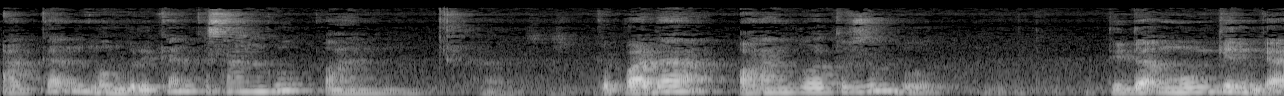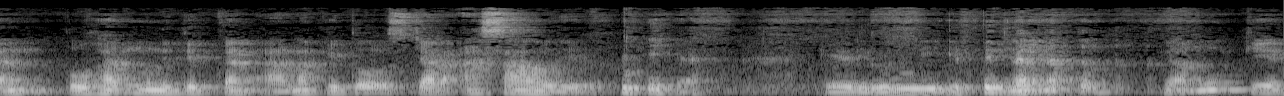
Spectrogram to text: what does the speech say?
akan memberikan kesanggupan kepada orang tua tersebut. Tidak mungkin kan Tuhan menitipkan anak itu secara asal gitu. Iya, kayak diundi gitu. Nah nggak mungkin.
